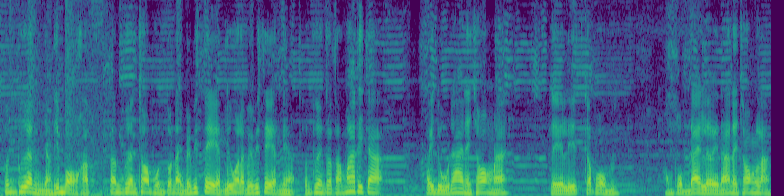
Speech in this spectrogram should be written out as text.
เพื่อนๆอย่างที่บอกครับท่านเพื่อนชอบหุ่นตัวไหนเป็นพิเศษ หรือว่าอะไรเป็นพิเศษเนี่ยเพื่อนๆก็สามารถที่จะไปดูได้ในช่องนะ playlist ครับผมของผมได้เลยนะในช่องหลัง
